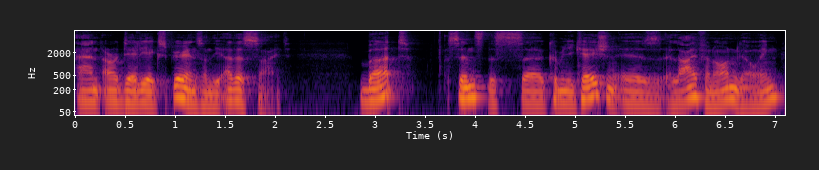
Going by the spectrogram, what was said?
and our daily experience on the other side. But since this uh, communication is alive and ongoing,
